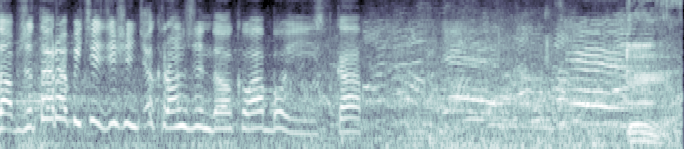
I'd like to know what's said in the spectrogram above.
Dobrze, to robicie 10 okrążeń dookoła boiska. Damn.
